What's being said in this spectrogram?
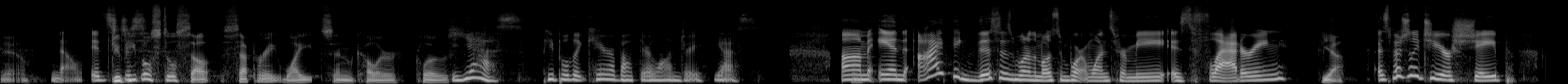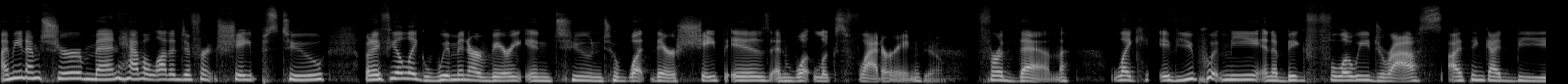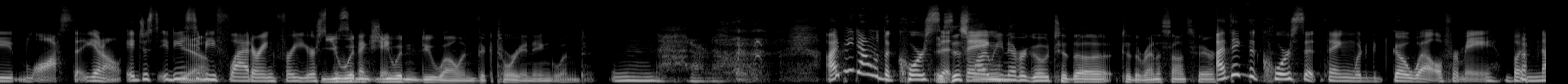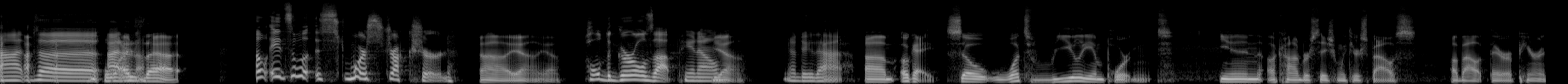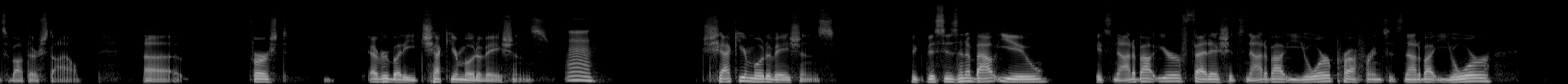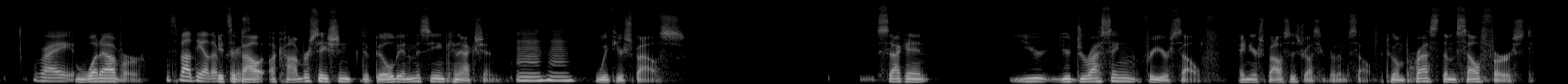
Yeah. no it's Do just- people still sell, separate whites and color clothes? yes people that care about their laundry yes um and i think this is one of the most important ones for me is flattering Yeah. Especially to your shape. I mean, I'm sure men have a lot of different shapes too, but I feel like women are very in tune to what their shape is and what looks flattering Yeah. for them. Like if you put me in a big flowy dress, I think I'd be lost. You know, it just it needs Yeah. to be flattering for your specific You wouldn't shape. you wouldn't do well in Victorian England. Mm, I don't know. I'd be down with the corset Is this thing. why we never go to the to the Renaissance fair? I think the corset thing would go well for me, but not the. I Why is that? Oh, it's a, it's more structured. Uh yeah, yeah. Hold the girls up, you know. Yeah. I'll do that. Um, okay, so what's really important in a conversation with your spouse about their appearance, about their style? Uh, first, everybody check your motivations. Mm, Check your motivations. Like this isn't about you. It's not about your fetish. It's not about your preference. It's not about your Right. whatever. It's about the other It's person. about a conversation to build intimacy and connection Mm-hmm. with your spouse. Second, you're you're dressing for yourself and your spouse is dressing for themselves to impress themselves first,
